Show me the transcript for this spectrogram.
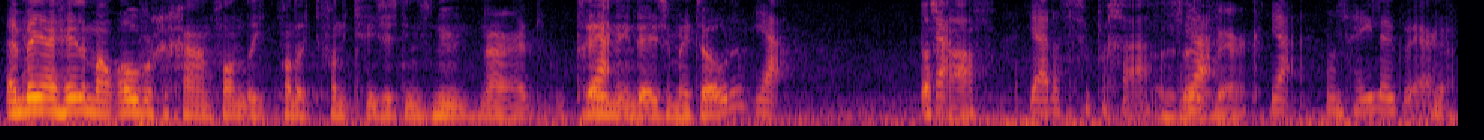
En ben jij helemaal overgegaan van, de, van, de, van die crisisdienst nu naar het trainen in deze methode? Ja. Dat is gaaf. Ja, dat is super gaaf. Dat is leuk ja. werk. Ja, dat is heel leuk werk. Daar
